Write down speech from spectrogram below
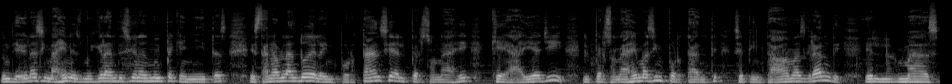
donde hay unas imágenes muy grandes y unas muy pequeñitas, están hablando de la importancia del personaje que hay allí. El personaje más importante se pintaba más grande, el, más,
